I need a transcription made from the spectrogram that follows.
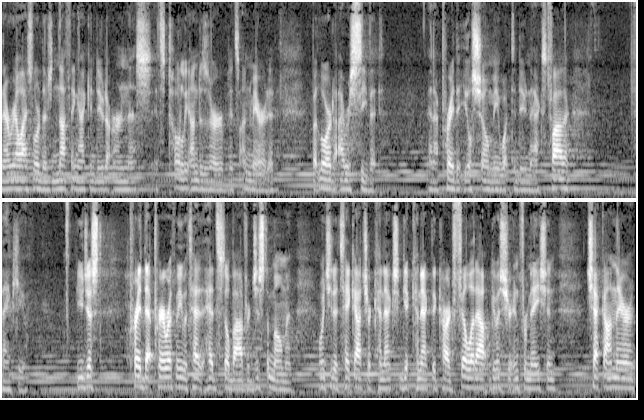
And I realize, Lord, there's nothing I can do to earn this. It's totally undeserved, it's unmerited. But Lord, I receive it. And I pray that you'll show me what to do next. Father, thank you. You just prayed that prayer with me with head still bowed for just a moment. I want you to take out your connection, get connected card, fill it out, give us your information. Check on there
